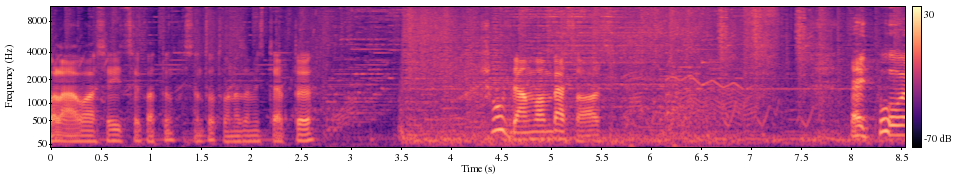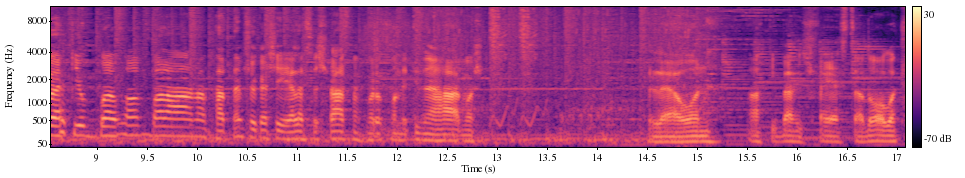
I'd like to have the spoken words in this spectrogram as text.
Balával szétszakadtunk, viszont ott van az a Mr. P. Showdown van, beszalsz. Egy power jobban van balának, hát nem sok esélye lesz a srácnak, mert ott van egy 13-as Leon, aki be is fejezte a dolgot.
